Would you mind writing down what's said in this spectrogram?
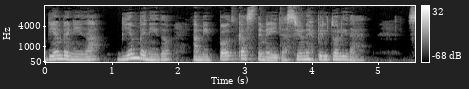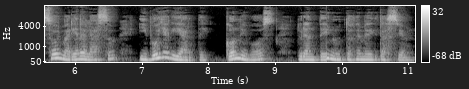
Bienvenida, bienvenido a mi podcast de meditación y espiritualidad. Soy Mariana Lazo y voy a guiarte con mi voz durante minutos de meditación.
